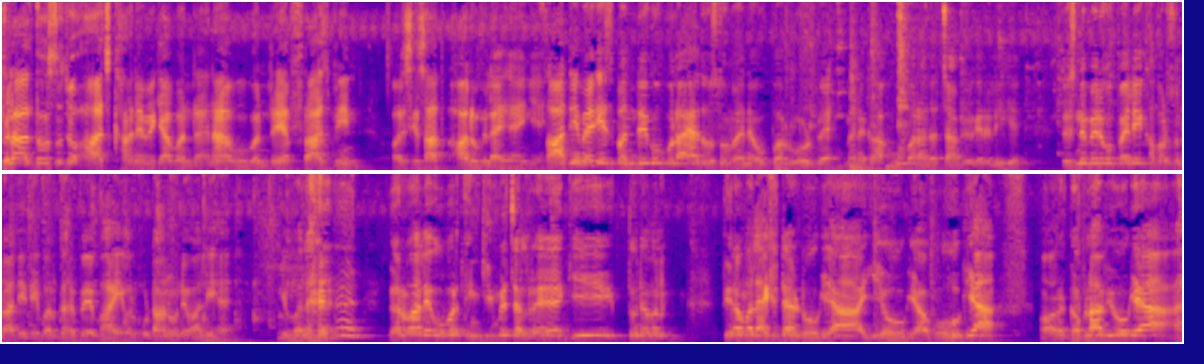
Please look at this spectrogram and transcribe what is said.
फ़िलहाल दोस्तों, जो आज खाने में क्या बन रहा है ना, वो बन रहे हैं फ्राज बीन और इसके साथ आलू मिलाए जाएँगे। साथ ही में इस बंदे को बुलाया दोस्तों मैंने ऊपर रोड पे। मैंने कहा, ऊपर आजा, चाबी वगैरह लेके। तो इसने मेरे को पहले ही खबर सुना दी थी, बल घर पे भाई बल कुटान होने वाली है कि बल घर वाले ओवर थिंकिंग में चल रहे हैं कि तूने बल तेरा बल एक्सीडेंट हो गया, ये हो गया, वो हो गया और घपला भी हो गया।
